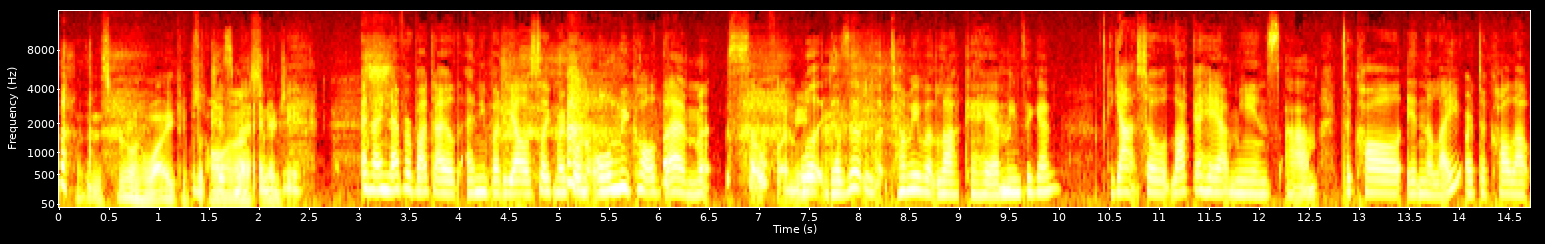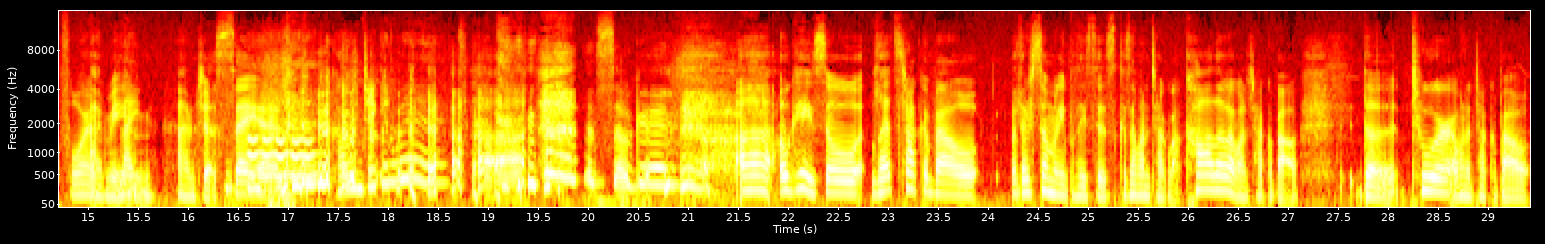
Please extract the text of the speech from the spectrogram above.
This girl in Hawaii keeps calling kismet us. and- energy. And I never butt dialed anybody else. Like my phone only called them. So funny. Well, does it? Tell me what La Kahea means again. yeah. So La lakahea means um, to call in the light or to call out for I mean, light. I'm just saying. Calling Jake and Whit. That's so good. Uh, okay, so let's talk about. well, There's so many places because I want to talk about kalo. I want to talk about the tour. I want to talk about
